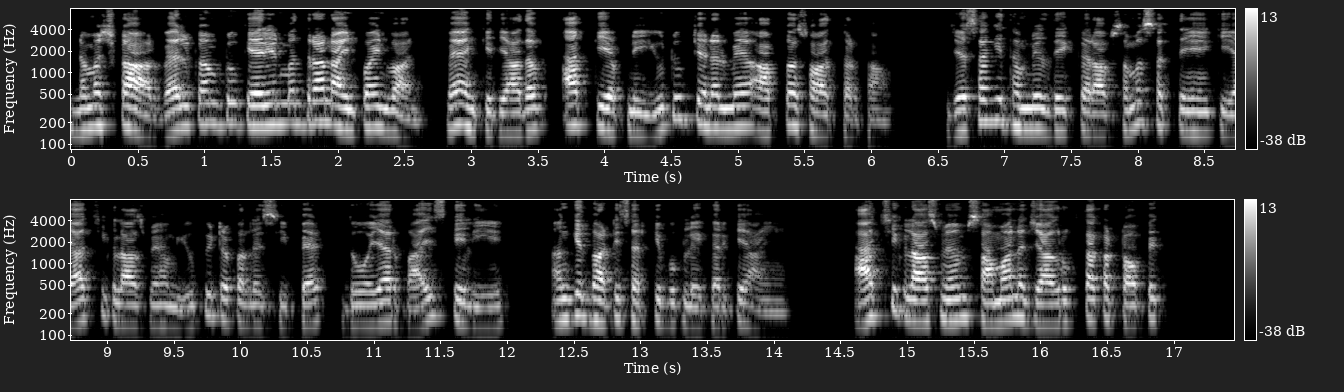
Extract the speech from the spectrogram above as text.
नमस्कार welcome to career मंत्रा 9.1 मैं अंकित यादव आपके अपने यूट्यूब चैनल में आपका स्वागत करता हूँ। जैसा कि थंबनेल देखकर आप समझ सकते हैं कि आज की क्लास में हम UP triple S C PET दो हज़ार बाईस के लिए अंकित भाटी सर की बुक लेकर के आए हैं। आज की क्लास में हम सामान्य जागरूकता का टॉपिक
